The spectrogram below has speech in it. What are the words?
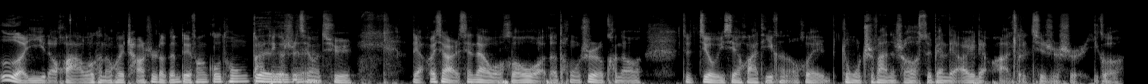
恶意的话，我可能会尝试的跟对方沟通，把这个事情去聊一下。现在我和我的同事可能就就一些话题，可能会中午吃饭的时候随便聊一聊啊，就其实是一个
